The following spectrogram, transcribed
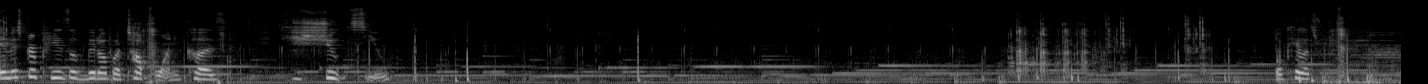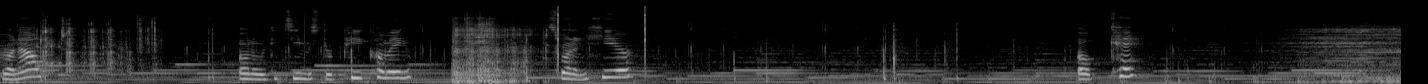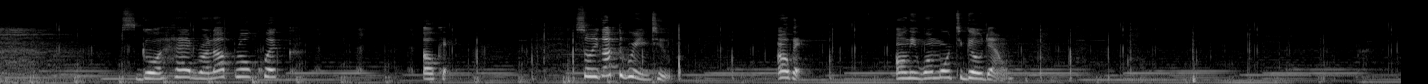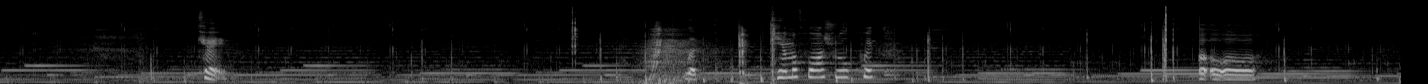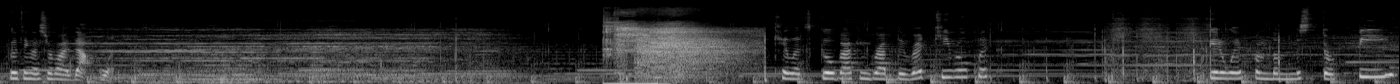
And Mr. P is a bit of a tough one because he shoots you. Okay, let's run out. Oh no, we can see Mr. P coming. Let's run in here. Go ahead, run up real quick. Okay. So we got the green tube. Okay. Only one more to go down. Okay. Let's camouflage real quick. Uh-oh, uh, good thing I survived that one. Okay, let's go back and grab the red key real quick. Get away from the Mr. P.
